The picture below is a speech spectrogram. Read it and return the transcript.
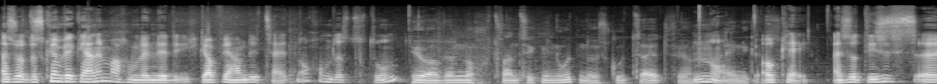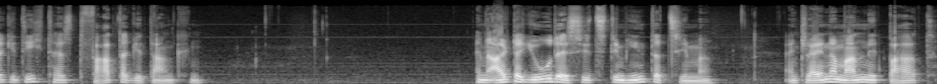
also das können wir gerne machen, wenn wir die, ich glaube, wir haben die Zeit noch, um das zu tun. Ja, wir haben noch 20 Minuten, das ist gut Zeit für no. einiges. Okay, also dieses äh, Gedicht heißt Vatergedanken. Ein alter Jude sitzt im Hinterzimmer, ein kleiner Mann mit Bart.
